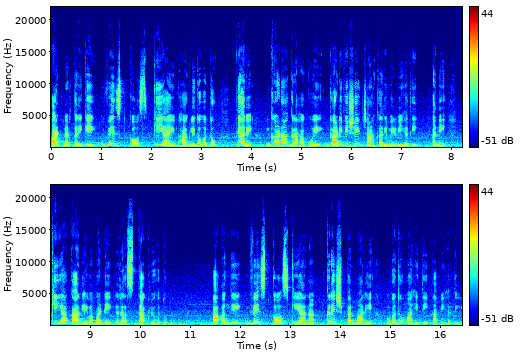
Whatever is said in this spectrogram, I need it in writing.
પાર્ટનર તરીકે વેસ્ટ કોસ કિયાએ ભાગ લીધો હતો, ત્યારે ઘણા ગ્રાહકોએ ગાડી વિશે જાણકારી મેળવી હતી અને કિયા કાર લેવા માટે રસ દાખવ્યો હતો. આ અંગે વેસ્ટ કોસ કિયાના ક્રિશ પરમારે વધુ માહિતી આપી હતી.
